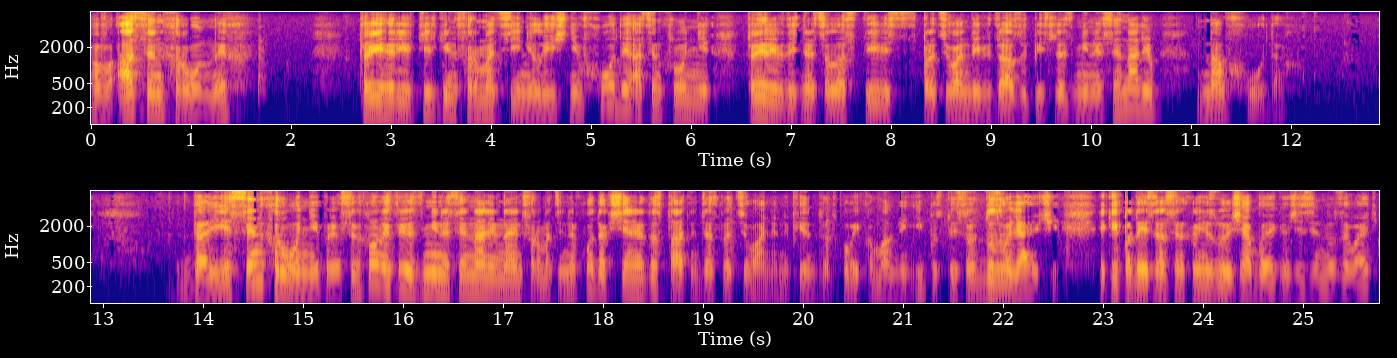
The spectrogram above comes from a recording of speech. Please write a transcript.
В асинхронних тригерів тільки інформаційні логічні входи, асинхронні тригери відрізняються властивість спрацювання відразу після зміни сигналів на входах. Далі є синхронні при синхронних тригерів зміни сигналів на інформаційних входах ще недостатньо для спрацювання. Необхідний додатковий командний імпульс, тобто дозволяючий, який подається на синхронізуючий або, як його часі називають,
